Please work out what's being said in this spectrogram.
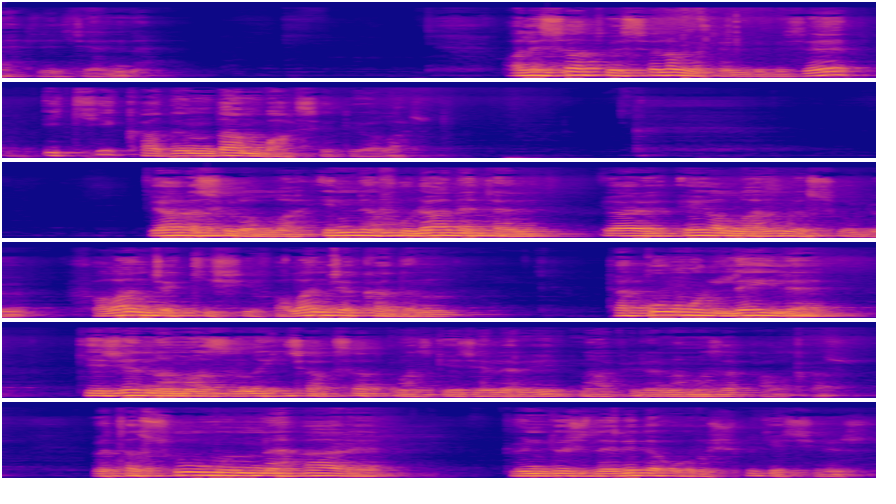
أهل الجنة. Aleyhisselatü Vesselam Efendimiz'e iki kadından bahsediyorlar. Ya Resulallah inne fulaneten ya ey Allah'ın Resulü falanca kişi falanca kadın tekumul leyle gece namazını hiç aksatmaz. Geceleri nafile namaza kalkar. Ve tasumun nehare gündüzleri de oruçlu geçirir.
